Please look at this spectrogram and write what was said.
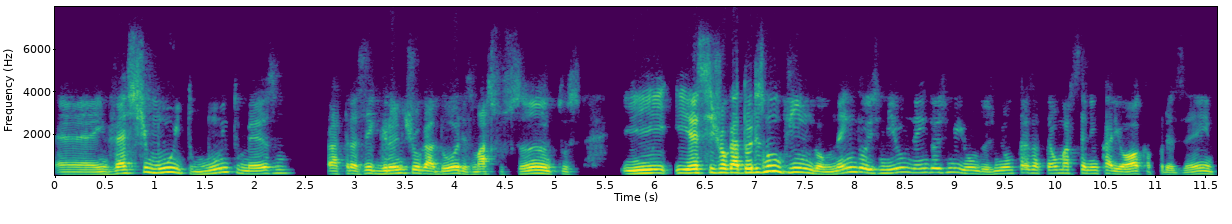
é, investe muito, muito mesmo, para trazer grandes jogadores, Márcio Santos, e, e, esses jogadores não vingam, nem em 2000, nem em 2001. 2001 traz até o Marcelinho Carioca, por exemplo,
